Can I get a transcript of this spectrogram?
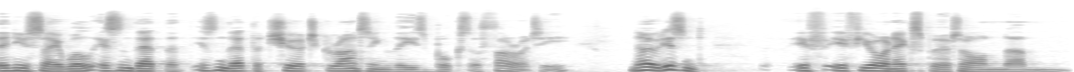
then you say, well, isn't that, the, isn't that the church granting these books authority? No, it isn't. If, if you're an expert on um,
